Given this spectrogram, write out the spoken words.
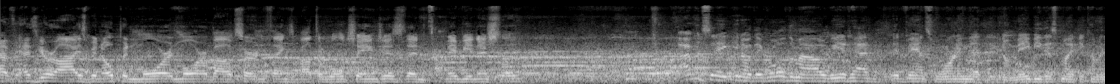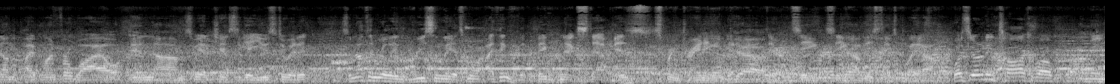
have has your eyes been opened more and more about certain things about the rule changes than maybe initially? Would say, you know, they rolled them out. We had had advance warning that, you know, maybe this might be coming down the pipeline for a while, and um, so we had a chance to get used to it. it. So nothing really recently. It's more. I think the big next step is spring training and getting Yeah. out there and seeing seeing how these things play out. Was there any talk about? I mean,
